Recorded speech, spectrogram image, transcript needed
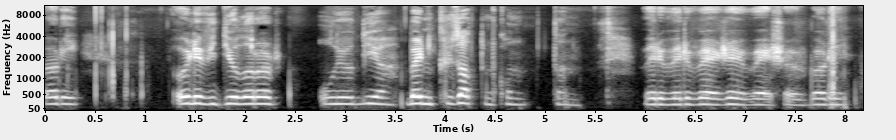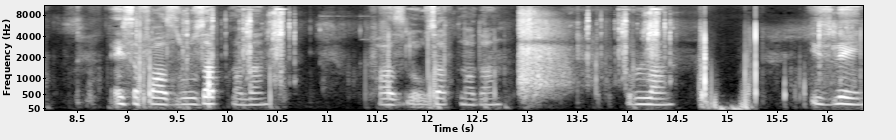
Böyle öyle videolar oluyordu ya. Ben 200 attım komutanım. Veri veri veri veri böyle. Neyse fazla uzatmadan. Fazla uzatmadan. Dur lan. İzleyin.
